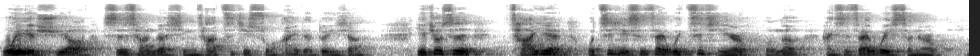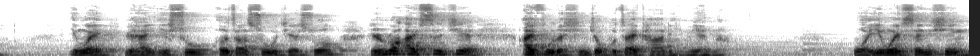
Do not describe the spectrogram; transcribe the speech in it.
我也需要时常的省察自己所爱的对象，也就是查验我自己是在为自己而活呢，还是在为神而活。因为约翰一书二章十五节说：“人若爱世界，爱父的心就不在他里面了。”我因为深信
